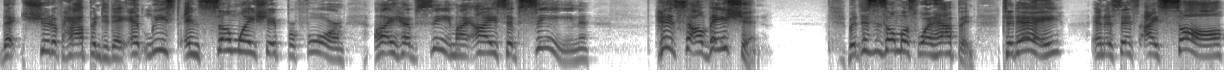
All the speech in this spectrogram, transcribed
that should have happened today, at least in some way, shape, or form, I have seen, my eyes have seen his salvation. But this is almost what happened. Today, in a sense, I saw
